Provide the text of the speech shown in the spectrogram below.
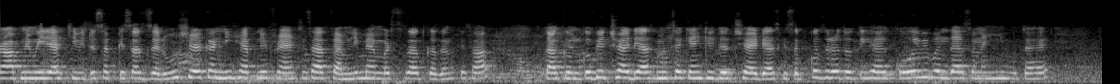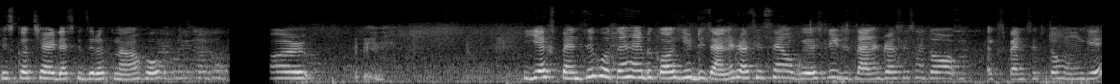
और आपने मेरी अच्छी वीडियो सबके साथ ज़रूर शेयर करनी है, अपने फ्रेंड्स के साथ फैमिली मेंबर्स के साथ कज़न के साथ, ताकि उनको भी अच्छे आइडियाज़ मिल सकें क्योंकि अच्छे आइडियाज़ की सबको ज़रूरत होती है। कोई भी बंदा ऐसा नहीं होता है जिसको अच्छे आइडियाज़ की ज़रूरत ना हो। और ये एक्सपेंसिव होते हैं बिकॉज़ ये डिज़ाइनर ड्रेसेस हैं ओबियसली डिज़ाइनर ड्रेसेस हैं तो एक्सपेंसिव तो होंगे।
